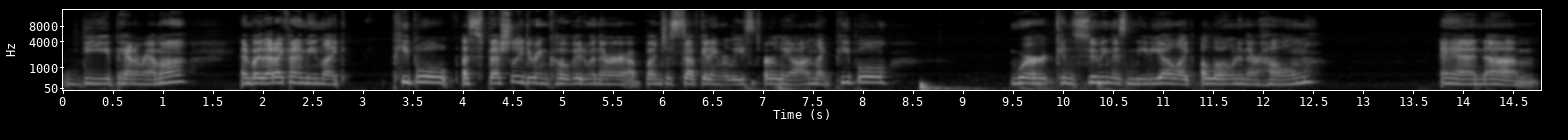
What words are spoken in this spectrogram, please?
the panorama? And by that I kind of mean like people, especially during COVID when there were a bunch of stuff getting released early on, like people were consuming this media like alone in their home. And um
